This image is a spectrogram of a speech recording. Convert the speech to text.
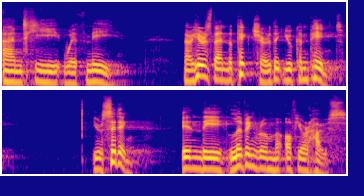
and he with me. Now, here's then the picture that you can paint. You're sitting in the living room of your house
